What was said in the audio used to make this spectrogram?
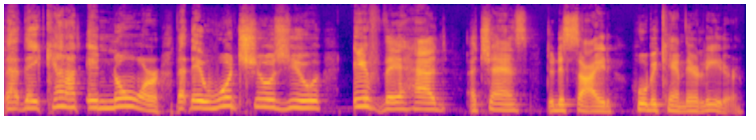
that they cannot ignore, that they would choose you if they had a chance to decide who became their leader.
